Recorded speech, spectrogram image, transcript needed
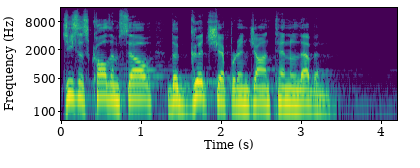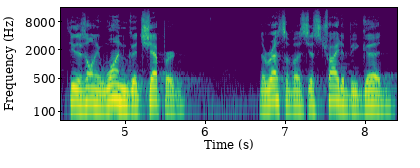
Jesus called himself the good shepherd in John 10 11. See, there's only one good shepherd. The rest of us just try to be good.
